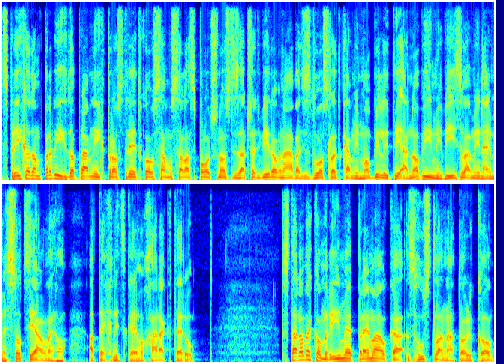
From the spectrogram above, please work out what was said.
S príchodom prvých dopravných prostriedkov sa musela spoločnosť začať vyrovnávať s dôsledkami mobility a novými výzvami najmä sociálneho a technického charakteru. V starovekom Ríme premávka zhustla natoľko,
